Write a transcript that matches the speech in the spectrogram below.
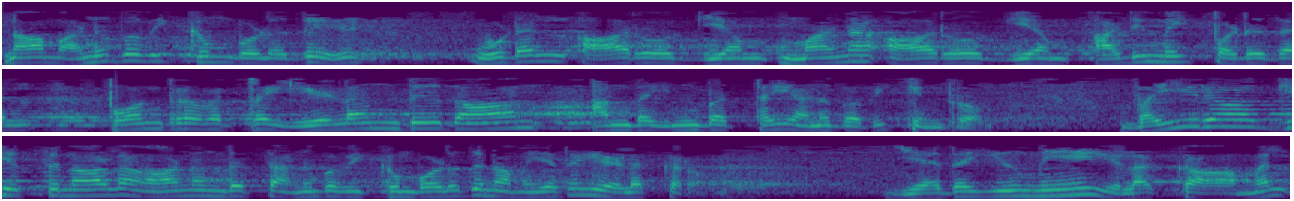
நாம் அனுபவிக்கும் பொழுது உடல் ஆரோக்கியம் மன ஆரோக்கியம் அடிமைப்படுதல் போன்றவற்றை இழந்துதான் அந்த இன்பத்தை அனுபவிக்கின்றோம். வைராகியத்தினால ஆனந்தத்தை அனுபவிக்கும் பொழுது நம்ம எதை இழக்கிறோம்? எதையுமே இழக்காமல்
